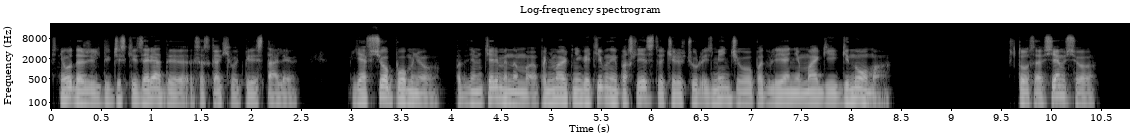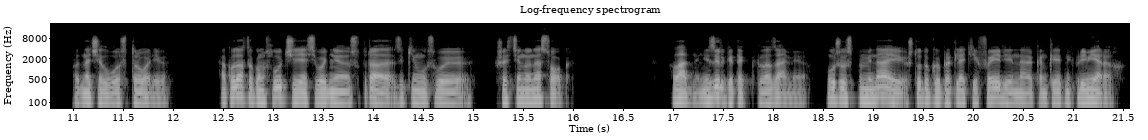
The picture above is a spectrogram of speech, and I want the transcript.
С него даже электрические заряды соскакивать перестали. «Я все помню. Под этим термином понимают негативные последствия чересчур изменчивого под влиянием магии генома». «Что, совсем все?» — подначал его Строри. «А куда в таком случае я сегодня с утра закинул свой шерстяной носок?» Ладно, не зыркай так глазами. Лучше вспоминай, что такое проклятие Фейри на конкретных примерах.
